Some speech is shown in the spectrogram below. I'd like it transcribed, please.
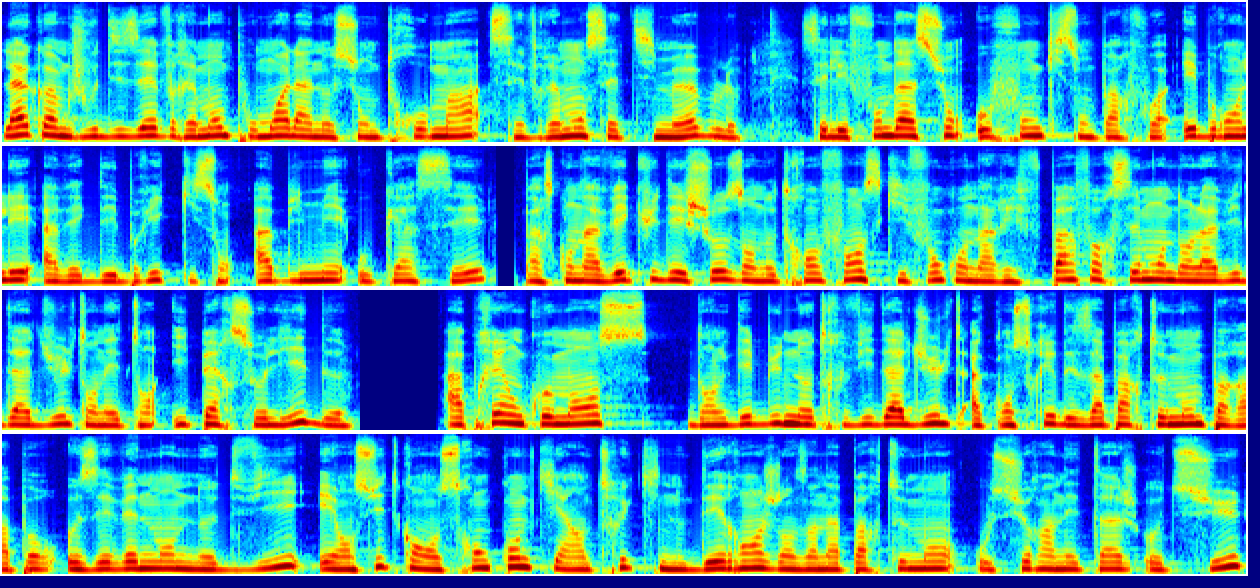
Là, comme je vous disais, vraiment pour moi, la notion de trauma, c'est vraiment cet immeuble. C'est les fondations au fond qui sont parfois ébranlées avec des briques qui sont abîmées ou cassées, parce qu'on a vécu des choses dans notre enfance qui font qu'on n'arrive pas forcément dans la vie d'adulte en étant hyper solide. Après, on commence dans le début de notre vie d'adulte à construire des appartements par rapport aux événements de notre vie. Et ensuite, quand on se rend compte qu'il y a un truc qui nous dérange dans un appartement ou sur un étage au-dessus,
